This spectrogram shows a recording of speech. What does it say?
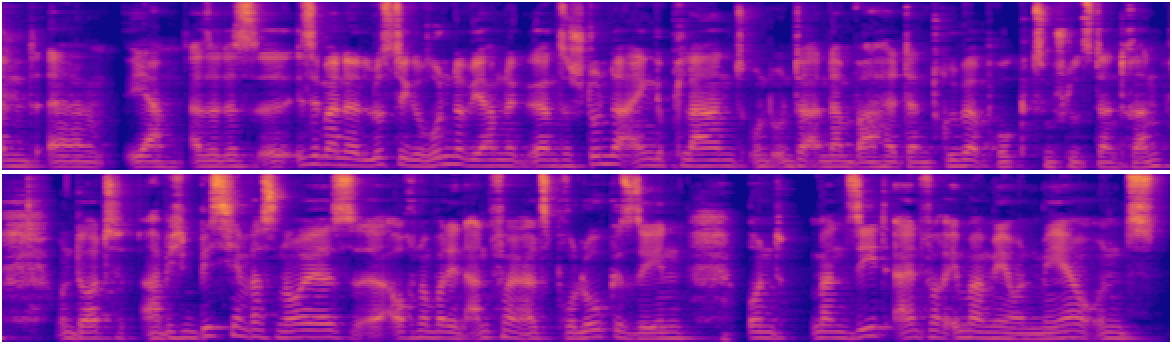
und ähm, ja, also das äh, ist immer eine lustige Runde. Wir haben eine ganze Stunde eingeplant und unter anderem war halt dann Drüberbruck zum Schluss dann dran. Und dort habe ich ein bisschen was Neues, äh, auch nochmal den Anfang als Prolog gesehen gesehen und man sieht einfach immer mehr und mehr und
